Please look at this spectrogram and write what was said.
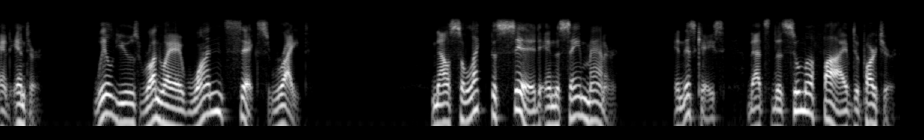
and enter. We'll use runway 16 right. Now select the SID in the same manner. In this case, that's the SUMA 5 departure.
